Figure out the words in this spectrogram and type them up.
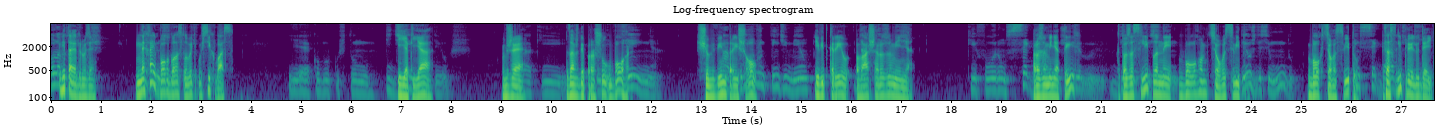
Вітаю, друзі. Нехай Бог благословить усіх вас. І як я Вже завжди прошу у Бога, щоб Він прийшов і відкрив ваше розуміння, розуміння тих, хто засліплений Богом цього світу. Бог цього світу засліплює людей,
